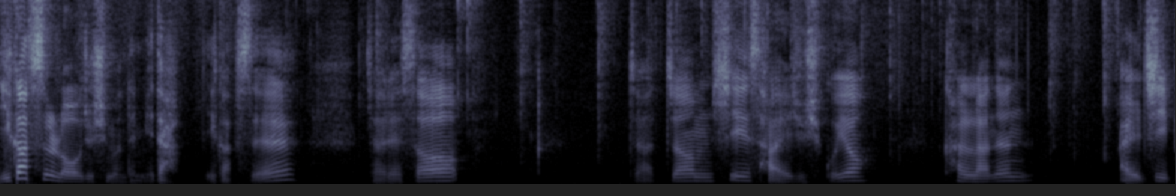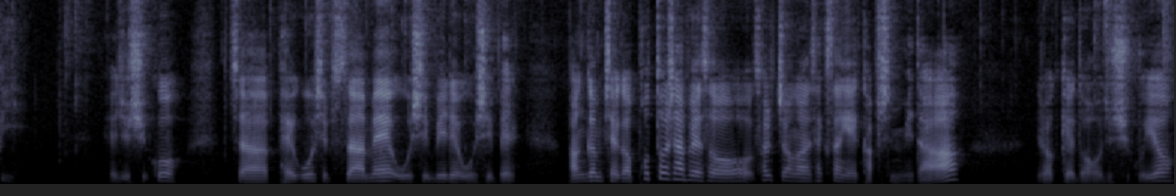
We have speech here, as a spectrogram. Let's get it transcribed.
이 값을 넣어주시면 됩니다. 이 값을. 자, 그래서 자, 점 C4 해주시고요. 칼라는 RGB 해주시고 자 153에 51에 51 방금 제가 포토샵에서 설정한 색상의 값입니다. 이렇게 넣어주시고요.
